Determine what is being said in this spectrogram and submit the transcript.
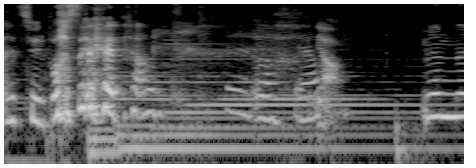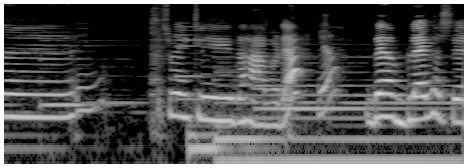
er litt sur på oss eller et eller annet. Ja. Men eh, jeg tror egentlig det her var det. Ja. Det ble kanskje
